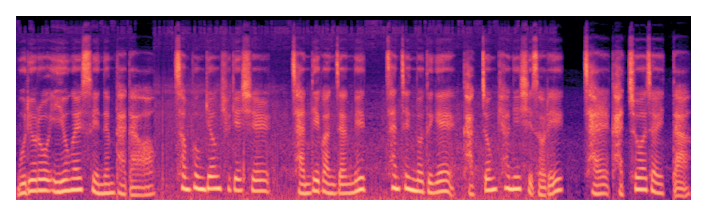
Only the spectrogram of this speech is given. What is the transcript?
무료로 이용할 수 있는 바다어, 선풍경 휴게실, 잔디 광장 및 산책로 등의 각종 편의 시설이 잘 갖추어져 있다.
